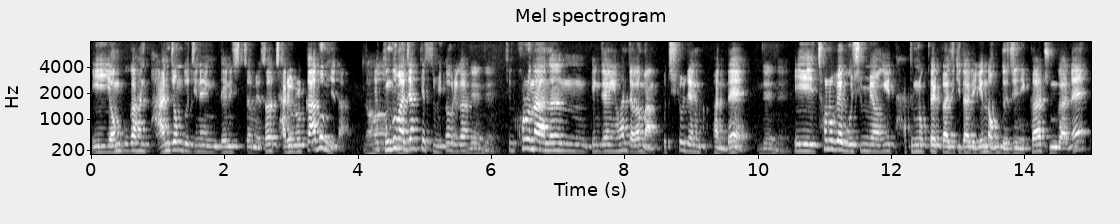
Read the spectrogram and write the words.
이 연구가 한 반 정도 진행되는 시점에서 자료를 까봅니다. 아, 궁금하지 않겠습니까? 우리가 네, 네. 지금 코로나는 굉장히 환자가 많고 치료제는 급한데 네, 네. 이 1,550명이 다 등록될 때까지 기다리기는 너무 늦으니까 중간에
